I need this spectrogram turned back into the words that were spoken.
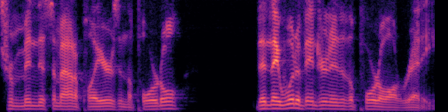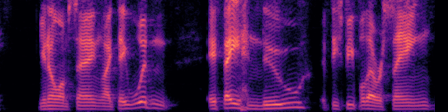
tremendous amount of players in the portal, then they would have entered into the portal already. You know what I'm saying? Like they wouldn't, if they knew, if these people that were saying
